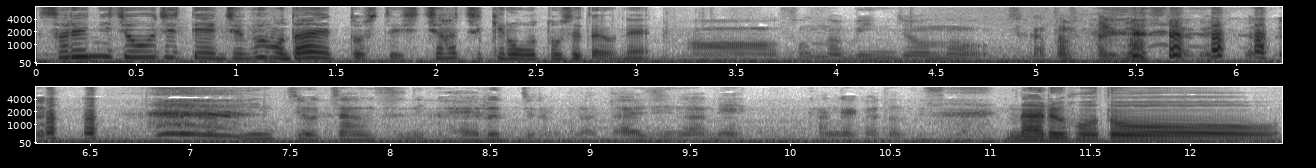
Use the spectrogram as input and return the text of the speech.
それに乗じて自分もダイエットして7 8キロ落とせたよね。ああそんな便乗の仕方もありましたね。ピンチをチャンスに変えるっていうのが大事なね考え方ですよなるほど。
